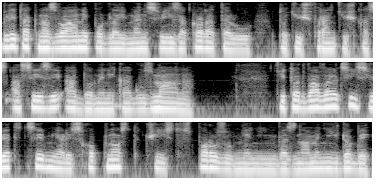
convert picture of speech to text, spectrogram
Byly tak nazvány podle jmen svých zakladatelů, totiž Františka z Asízy a Dominika Guzmána. Tito dva velcí svědci měli schopnost číst s porozuměním ve znameních doby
